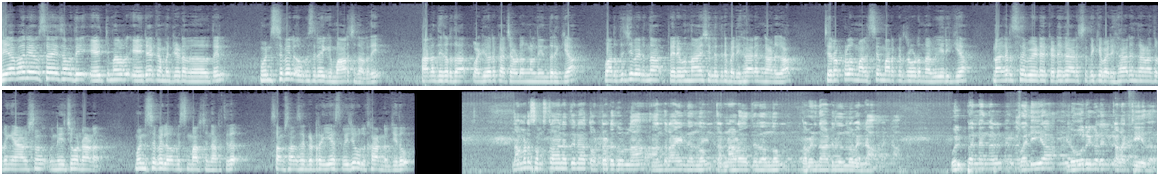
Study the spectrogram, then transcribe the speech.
വ്യാപാര വ്യവസായ സമിതി ഏറ്റുമാനൂർ ഏരിയ കമ്മിറ്റിയുടെ നേതൃത്വത്തിൽ മുനിസിപ്പൽ ഓഫീസിലേക്ക് മാർച്ച് നടത്തി. അനധികൃത വഴിയോര കച്ചവടങ്ങൾ നിയന്ത്രിക്കുക വർദ്ധിച്ചു വരുന്ന തെരുവുനായ ശല്യത്തിന് പരിഹാരം കാണുക ചിറക്കുളം മത്സ്യ മാർക്കറ്റ് റോഡ് നവീകരിക്കുക നഗരസഭയുടെ കെടുകാരസ്ഥതയ്ക്ക് പരിഹാരം കാണാൻ തുടങ്ങിയ ആവശ്യം ഉന്നയിച്ചുകൊണ്ടാണ് മുനിസിപ്പൽ ഓഫീസ് മാർച്ച് നടത്തിയത്. സംസ്ഥാന സെക്രട്ടറി എസ് വിജു ഉദ്ഘാടനം ചെയ്തു. നമ്മുടെ സംസ്ഥാനത്തിന് തൊട്ടടുത്തുള്ള ആന്ധ്രയിൽ നിന്നും കർണാടകത്തിൽ നിന്നും തമിഴ്നാട്ടിൽ നിന്നുമെല്ലാം ഉൽപ്പന്നങ്ങൾ വലിയ ലോറികളിൽ കളക്ട് ചെയ്ത്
